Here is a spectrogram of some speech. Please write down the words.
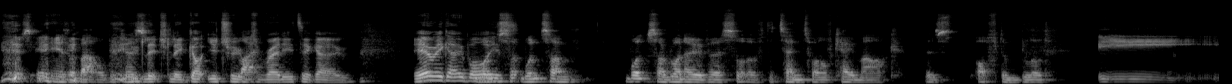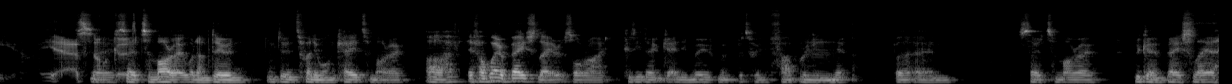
It's, a battle You've because literally got your troops like- ready to go. Here we go, boys. once once I'm once I run over sort of the 10 12k mark, there's often blood. E- Yeah, it's so, not good. so tomorrow when I'm doing I'm doing 21k tomorrow, I'll have if I wear a base layer, it's all right because you don't get any movement between fabric and Mm. nip. But um, so tomorrow we're going base layer,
